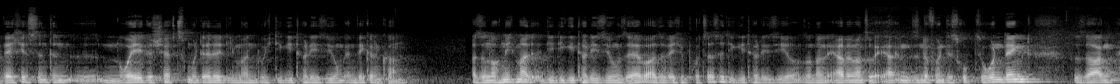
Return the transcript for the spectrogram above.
welches sind denn äh, neue Geschäftsmodelle, die man durch Digitalisierung entwickeln kann? Also noch nicht mal die Digitalisierung selber, also welche Prozesse digitalisieren, sondern eher, wenn man so eher im Sinne von Disruption denkt, zu sagen,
